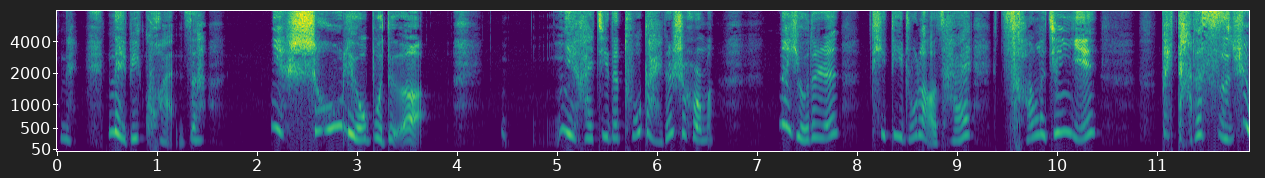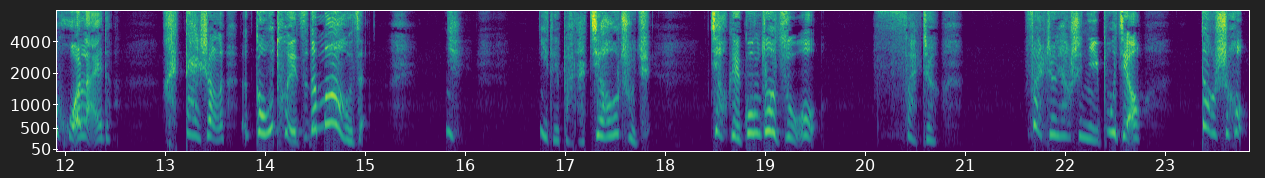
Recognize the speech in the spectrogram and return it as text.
那那笔款子，你收留不得。你还记得土改的时候吗？那有的人替地主老财藏了金银，被打得死去活来的，还戴上了狗腿子的帽子。你你得把他交出去，交给工作组。反正，反正要是你不交，到时候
